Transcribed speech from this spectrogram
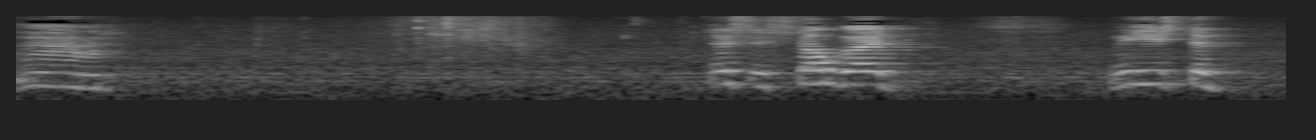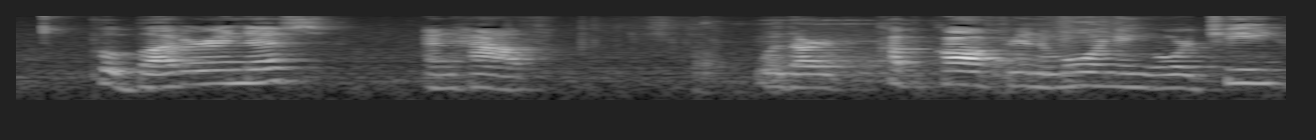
Mmm. This is so good. We used to put butter in this and have with our cup of coffee in the morning or tea.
